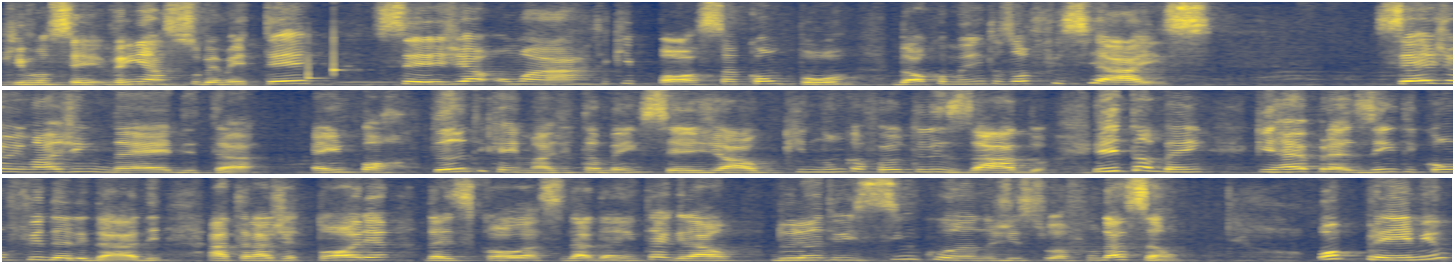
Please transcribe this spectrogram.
que você venha a submeter seja uma arte que possa compor documentos oficiais. Seja uma imagem inédita, é importante que a imagem também seja algo que nunca foi utilizado e também que represente com fidelidade a trajetória da Escola Cidadã Integral durante os cinco anos de sua fundação. O prêmio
